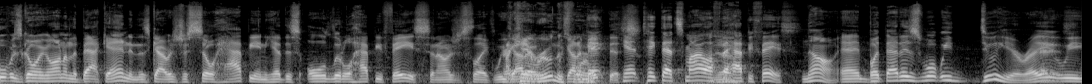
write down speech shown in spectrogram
what was going on on the back end, and this guy was just so happy, and he had this old little happy face, and I was just like, "We I gotta, can't ruin this. we gotta for make this." can't take that smile off the happy face. no, and but that is what we do here, right? is. We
